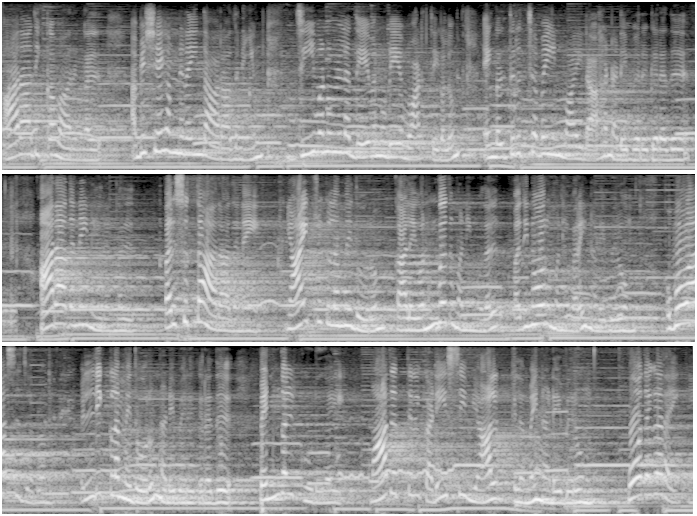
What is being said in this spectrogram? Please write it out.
ஆராதிக்க வாருங்கள். அபிஷேகம் நிறைந்த ஆராதனையும் ஜீவனுள்ள தேவனுடைய வார்த்தைகளும் எங்கள் திருச்சபையின் வாயிலாக நடைபெறுகிறது. ஆராதனை நேரங்கள். பரிசுத்த ஆராதனை. ஞாயிற்றுக்கிழமை தோறும் காலை ஒன்பது மணி முதல் பதினோரு மணி வரை நடைபெறும். உபவாச ஜெபம் வெள்ளிக்கிழமை தோறும் நடைபெறுகிறது. பெண்கள் கூடுகை. மாதத்தில் கடைசி வியாழக்கிழமை நடைபெறும். போதகர் ஐக்கியம்.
